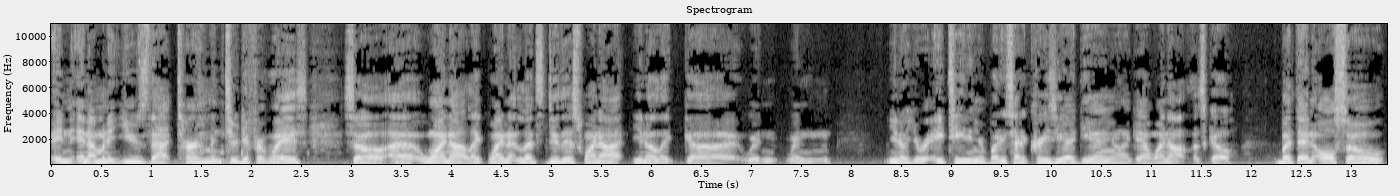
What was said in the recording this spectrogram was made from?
And, and I'm going to use that term in two different ways. So, uh, why not? Like, why not? Let's do this. Why not? You know, like, uh, when, when, you know, you were 18 and your buddies had a crazy idea and you're like, yeah, why not? Let's go. But then also,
